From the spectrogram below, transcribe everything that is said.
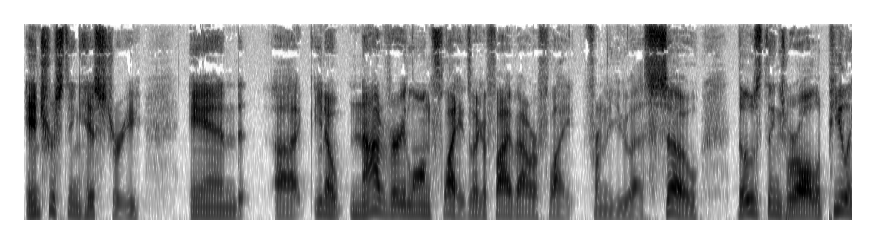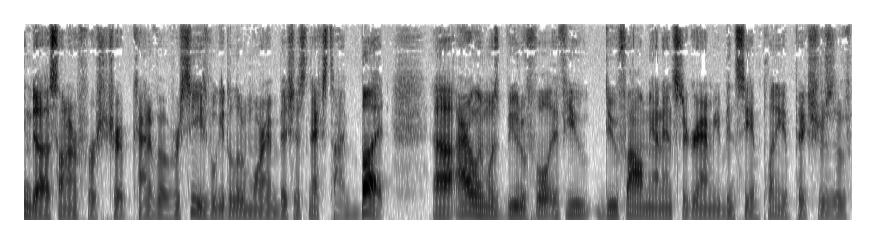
interesting history, and uh, you know, not a very long flight. It's like a five hour flight from the U.S. So those things were all appealing to us on our first trip, kind of overseas. We'll get a little more ambitious next time, but uh, Ireland was beautiful. If you do follow me on Instagram, you've been seeing plenty of pictures of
